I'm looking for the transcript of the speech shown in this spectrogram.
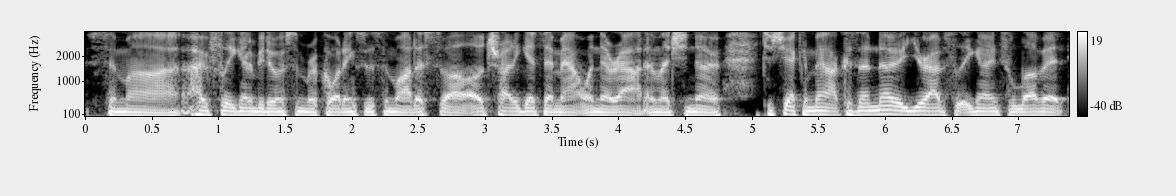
some, uh, hopefully going to be doing some recordings with some artists. So I'll, I'll, try to get them out when they're out and let you know to check them out because I know you're absolutely going to love it.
